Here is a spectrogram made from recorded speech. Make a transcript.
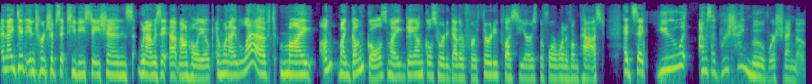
And I did internships at TV stations when I was at Mount Holyoke. And when I left, my un- my gunkles, my gay uncles who were together for 30 plus years before one of them passed, had said, "You I was like, where should I move? Where should I move?"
